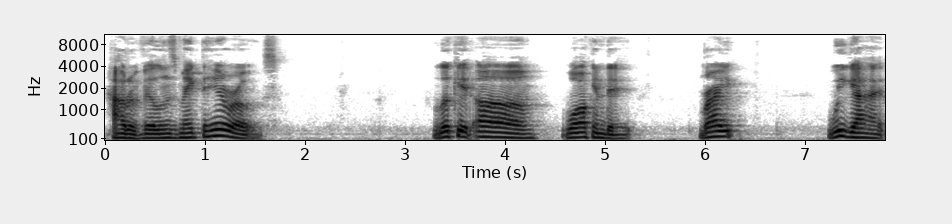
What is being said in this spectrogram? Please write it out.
How the villains make the heroes. Look at uh Walking Dead. Right? We got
